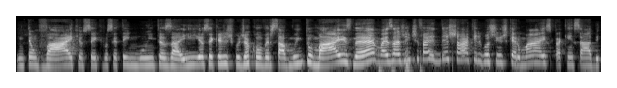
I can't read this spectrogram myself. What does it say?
Então vai, que eu sei que você tem muitas aí. Eu sei que a gente podia conversar muito mais, né? Mas a gente vai deixar aquele gostinho de quero mais para quem sabe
